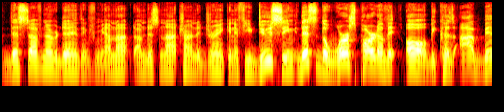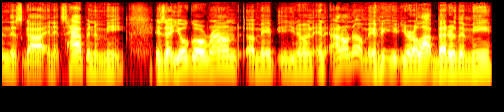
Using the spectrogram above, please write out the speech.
this stuff never did anything for me. I'm not, I'm just not trying to drink. And if you do see me, this is the worst part of it all because I've been this guy and it's happened to me is that you'll go around, uh, maybe, you know, and, and I don't know, maybe you're a lot better than me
